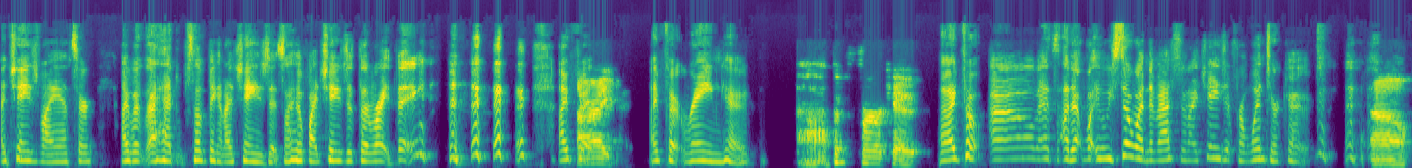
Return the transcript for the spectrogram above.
I changed my answer. I, w- I had something and I changed it, so I hope I changed it the right thing. I put All right. I put raincoat. Ah, I put fur coat. I put oh that's I don't, we still wouldn't have matched when I changed it from winter coat. Oh.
